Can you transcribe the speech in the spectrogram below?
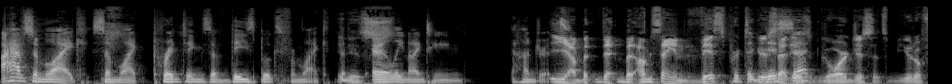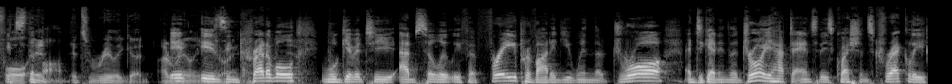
I have some like, some like printings of these books from like the It is- 1900s. Yeah, but th- but I'm saying this particular This set, is gorgeous. It's beautiful. It's the It- bomb. it's really good. I It really is enjoy it. incredible. We'll give it to you absolutely for free, provided you win the draw. And to get in the draw, you have to answer these questions correctly.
